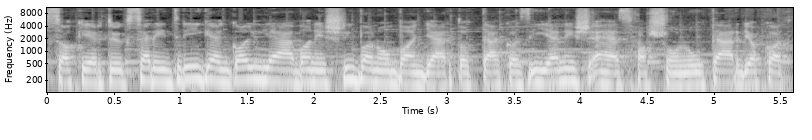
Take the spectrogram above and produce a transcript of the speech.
Szakértők szerint régen Galileában és Libanonban gyártották az ilyen és ehhez hasonló tárgyakat.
